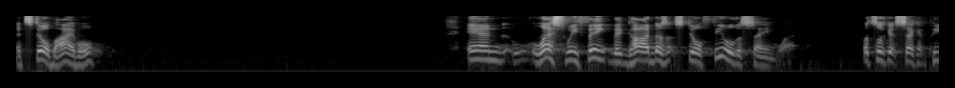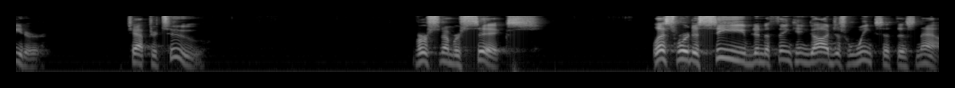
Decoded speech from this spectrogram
It's still Bible. And lest we think that God doesn't still feel the same way, let's look at 2 Peter chapter 2, verse number 6 lest we're deceived into thinking God just winks at this now.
